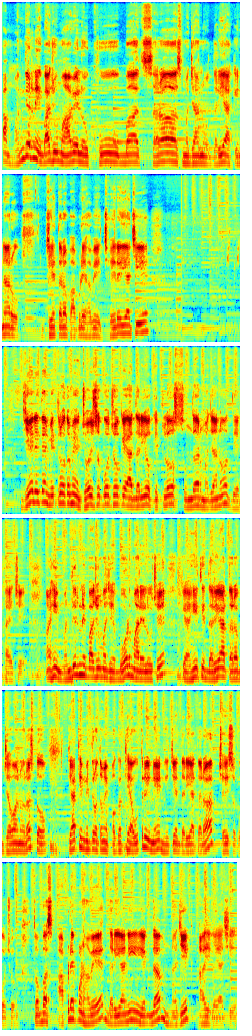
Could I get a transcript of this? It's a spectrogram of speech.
આ મંદિરની બાજુમાં આવેલો ખૂબ જ સરસ મજાનો દરિયા કિનારો, જે તરફ આપણે હવે જઈ રહ્યા છીએ. જે રીતે મિત્રો તમે જોઈ શકો છો કે આ દરિયો કેટલો સુંદર મજાનો દેખાય છે. અહીં મંદિરની બાજુમાં જે બોર્ડ મારેલું છે કે અહીંથી દરિયા તરફ જવાનો રસ્તો, ત્યાંથી મિત્રો તમે પગથિયા ઉતરીને નીચે દરિયા તરફ જઈ શકો છો. તો બસ આપણે પણ હવે દરિયાની એકદમ નજીક આવી ગયા છીએ.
